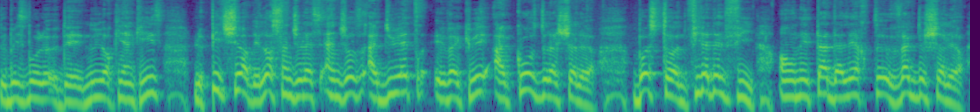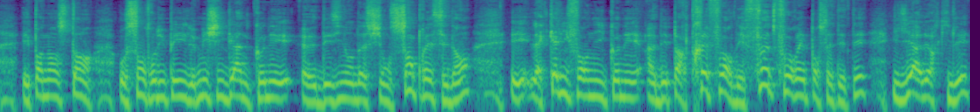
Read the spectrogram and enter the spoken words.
de baseball des New York Yankees. Le pitcher des Los Angeles Angels a dû être évacué à cause de la chaleur. Boston, Philadelphie, en état d'alerte vague de chaleur. Et pendant ce temps, au centre du pays, le Michigan connaît euh, des inondations sans précédent et la Californie connaît un départ très fort des feux de forêt pour cet été. Il y a à l'heure qu'il est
